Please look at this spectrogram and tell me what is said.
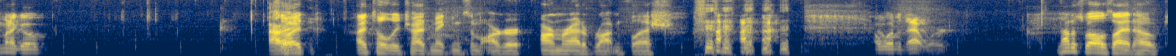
I'm gonna go. All so right. I, I totally tried making some armor armor out of rotten flesh. How well did that work? Not as well as I had hoped.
